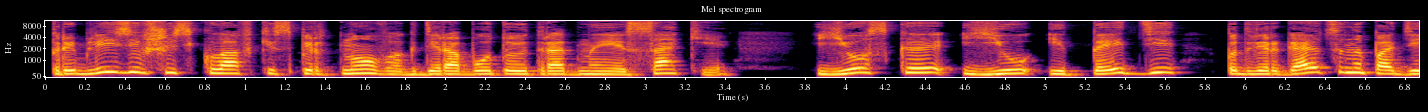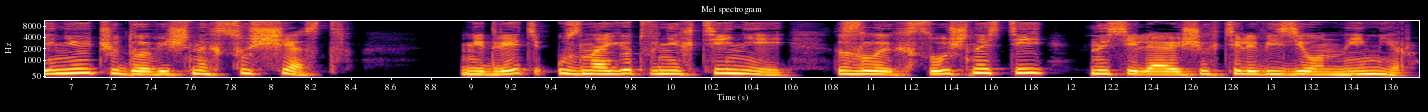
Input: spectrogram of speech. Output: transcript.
Приблизившись к лавке спиртного, где работают родные Саки, Йоска, Ю и Тедди подвергаются нападению чудовищных существ. Медведь узнает в них теней, злых сущностей, населяющих телевизионный мир.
